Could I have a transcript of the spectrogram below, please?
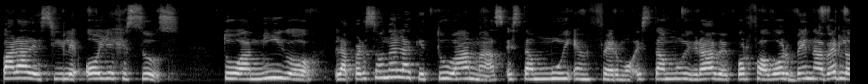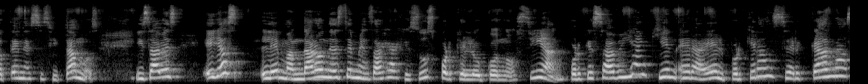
para decirle, oye Jesús, tu amigo, la persona a la que tú amas está muy enfermo, está muy grave, por favor ven a verlo, te necesitamos. Y sabes, ellas le mandaron este mensaje a Jesús porque lo conocían, porque sabían quién era Él, porque eran cercanas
